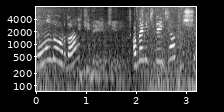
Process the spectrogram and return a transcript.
Ne oldu orada? 2'de 2. Aa ben 2'de 2 atmışım.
